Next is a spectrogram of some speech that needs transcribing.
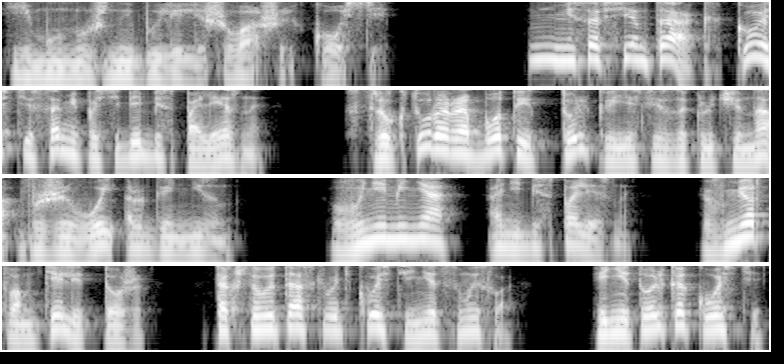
ему нужны были лишь ваши кости. Не совсем так. Кости сами по себе бесполезны. Структура работает только если заключена в живой организм. Вне меня они бесполезны. В мертвом теле тоже. Так что вытаскивать кости нет смысла. И не только кости.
